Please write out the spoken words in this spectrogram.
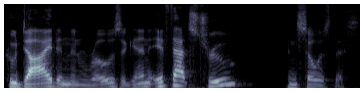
who died and then rose again, if that's true, then so is this.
